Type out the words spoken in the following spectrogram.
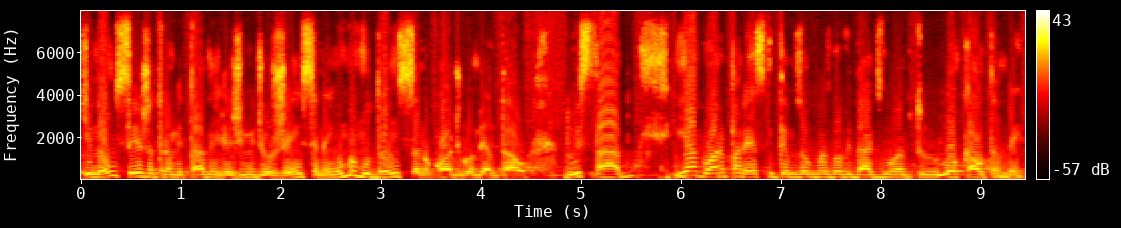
que não seja tramitado em regime de urgência nenhuma mudança no Código Ambiental do estado e agora parece que temos algumas novidades no âmbito local também. Uh,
